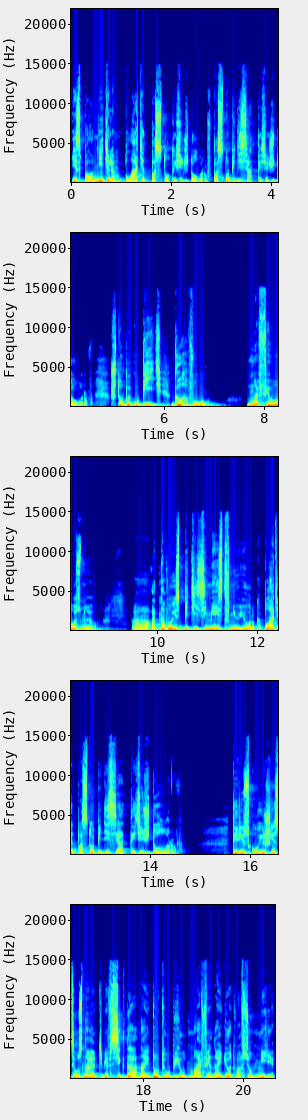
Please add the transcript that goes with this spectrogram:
Исполнителям платят по 100 тысяч долларов, по 150 тысяч долларов, чтобы убить главу мафиозную одного из пяти семейств Нью-Йорка. Платят по 150 тысяч долларов. Ты рискуешь, если узнают, тебе всегда найдут и убьют. Мафия найдет во всем мире.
